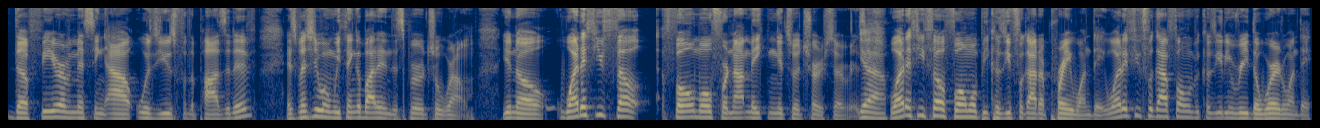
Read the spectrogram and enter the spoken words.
the fear of missing out was used for the positive, especially when we think about it in the spiritual realm, you know, what if you felt FOMO for not making it to a church service? Yeah. What if you felt FOMO because you forgot to pray one day? What if you forgot FOMO because you didn't read the word one day?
